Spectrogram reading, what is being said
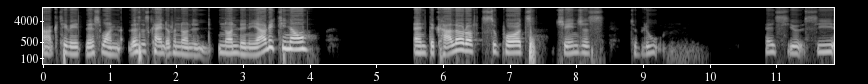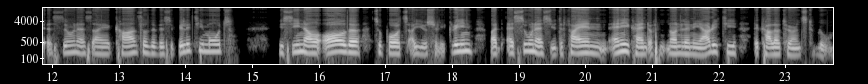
activate this one. This is kind of a non non-linearity now. And the color of the support changes to blue. As you see, as soon as I cancel the visibility mode, you see now all the supports are usually green, but as soon as you define any kind of nonlinearity, the color turns to blue.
